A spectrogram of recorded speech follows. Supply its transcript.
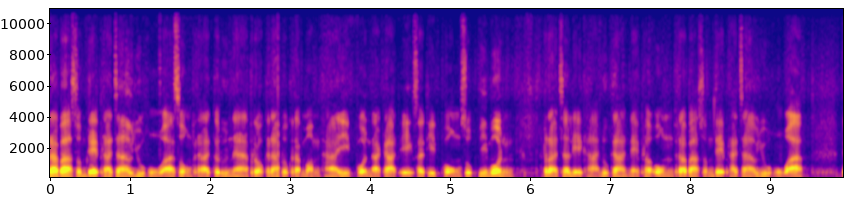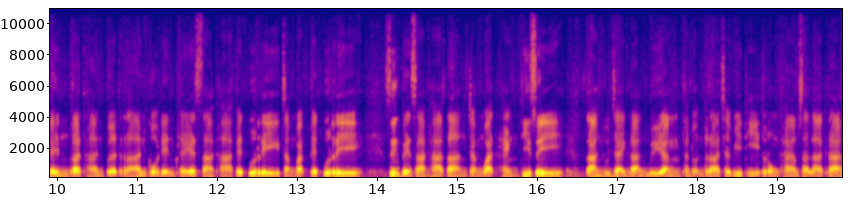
พระบาทสมเด็จพระเจ้าอยู่หัว ทรงพระกรุณาโปรดเกล้าโปรดกระหม่อมให้พลอากาศเอกสถิตพงศ์สุขวิมลราชเลขานุการในพระองค์ พระบาทสมเด็จพระเจ้าอยู่หัว เป็นประธานเปิดร้านโกลเด้นเพลสสาขาเพชรบุรี จังหวัดเพชรบุรี ซึ่งเป็นสาขาต่างจังหวัดแห่งที่ 4 ตั้งอยู่ใจกลางเมือง ถนนราชวิถีตรงข้ามสารากลาง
